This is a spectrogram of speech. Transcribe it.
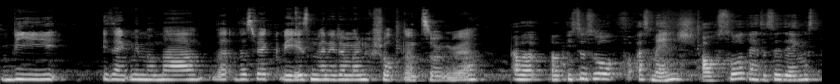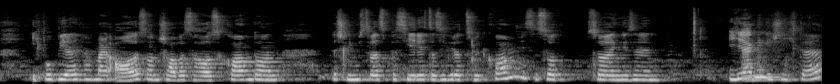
wie, ich denk mir, Mama, wa- was wäre gewesen, wenn ich da mal nach Schottland gezogen wäre? Aber, aber bist du so als Mensch auch so, denkst, dass du denkst, ich probiere einfach mal aus und schau, was rauskommt und das Schlimmste, was passiert ist, dass ich wieder zurückkomme? Ist das so, so irgendwie so eine Irgend, Geschichte?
